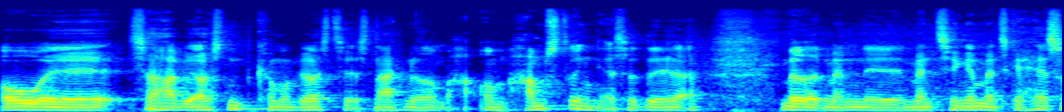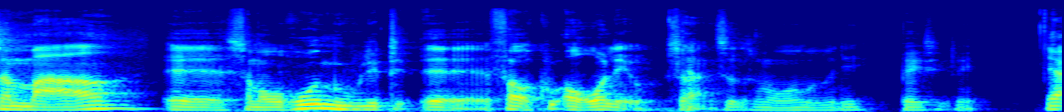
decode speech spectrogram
Og øh, så har vi også, kommer vi også til at snakke noget om, om hamstring, altså det her med, at man, øh, man tænker, at man skal have så meget øh, som overhovedet muligt, øh, for at kunne overleve så lang tid som overhovedet muligt, basically. Ja,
